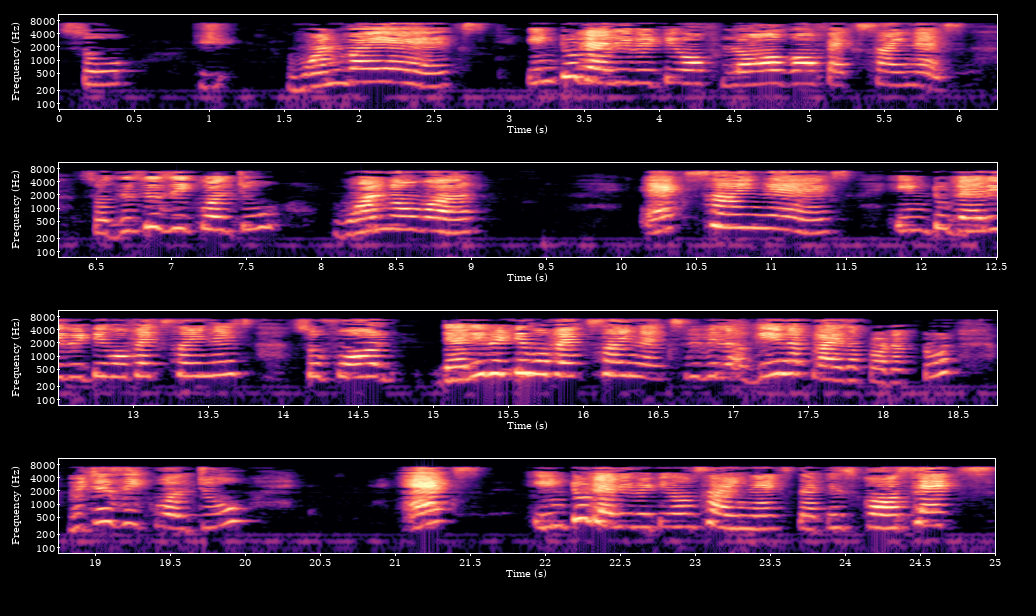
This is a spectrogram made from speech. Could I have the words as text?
So 1 by x into derivative of log of x sine x. So this is equal to 1 over x sine x into derivative of x sine x. So for derivative of x sin x, we will again apply the product rule which is equal to x into derivative of sin x that is cos x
